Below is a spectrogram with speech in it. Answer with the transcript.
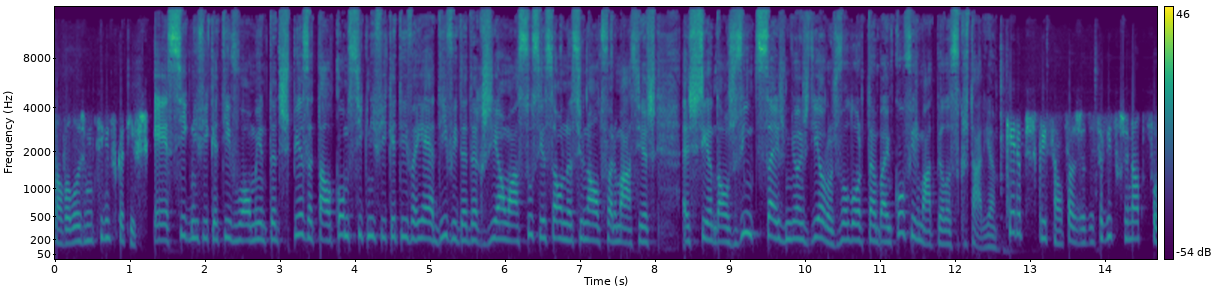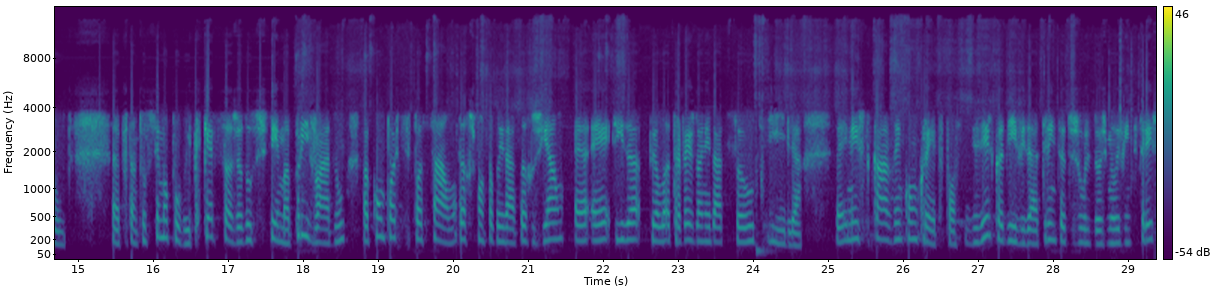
são valores muito significativos. É significativo o aumento da despesa, tal como significativa é a dívida da região à Associação Nacional de Farmácias, ascende aos 26 milhões de euros, valor também confirmado pela secretária. Quer prescrição seja do Serviço Regional de Saúde, eh, portanto, o sistema público, quer seja do sistema privado, a comparticipação da responsabilidade da região eh, é tida pela, através da Unidade de Saúde de Ilha. Eh, neste caso em concreto, posso dizer que a dívida a 30 de julho de 2023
